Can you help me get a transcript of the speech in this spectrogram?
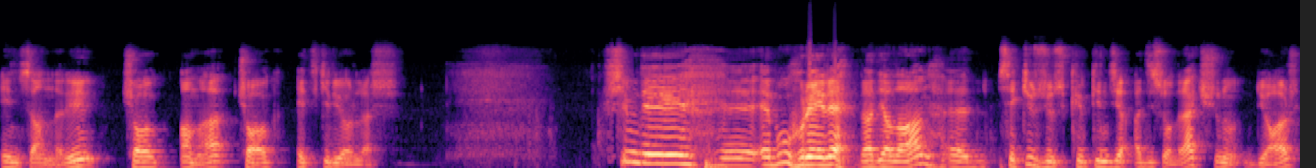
insanları çok ama çok etkiliyorlar. Şimdi e, Ebu Hureyre radıyallahu anh e, 840. hadis olarak şunu diyor.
